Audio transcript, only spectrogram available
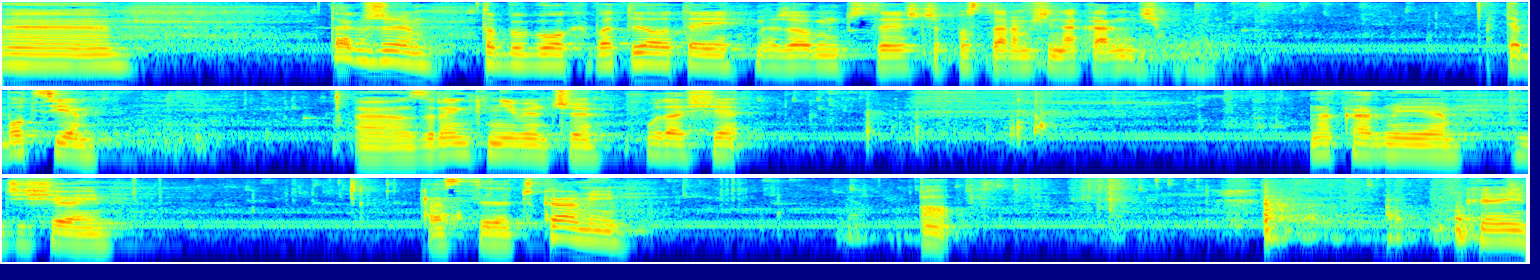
Eee, także to by było chyba tyle o tej żałobniczce. Jeszcze postaram się nakarmić te bocje e, z ręki. Nie wiem czy uda się. Nakarmię je dzisiaj pastyleczkami. O. Okej.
